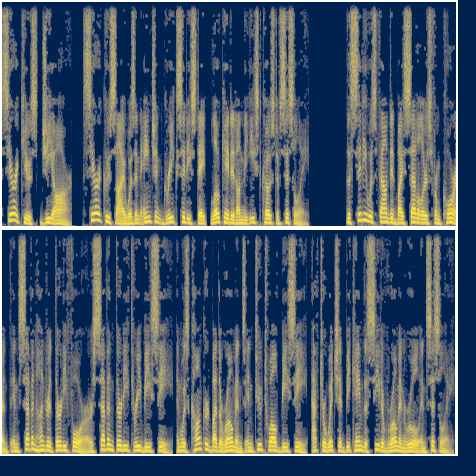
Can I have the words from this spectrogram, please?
Syracuse gr. Syracusae was an ancient Greek city-state, located on the east coast of Sicily. The city was founded by settlers from Corinth in 734 or 733 BC, and was conquered by the Romans in 212 BC, after which it became the seat of Roman rule in Sicily.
